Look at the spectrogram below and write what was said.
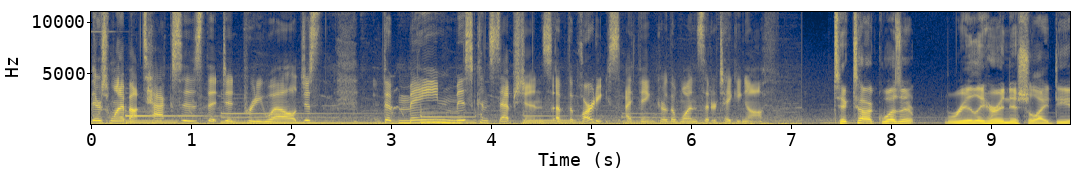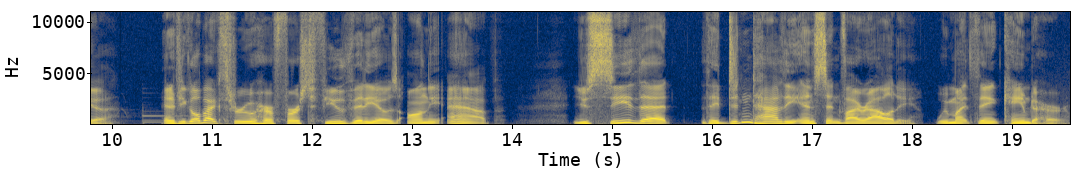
there's one about taxes that did pretty well. Just the main misconceptions of the parties, I think, are the ones that are taking off. TikTok wasn't really her initial idea. And if you go back through her first few videos on the app, you see that they didn't have the instant virality we might think came to her.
